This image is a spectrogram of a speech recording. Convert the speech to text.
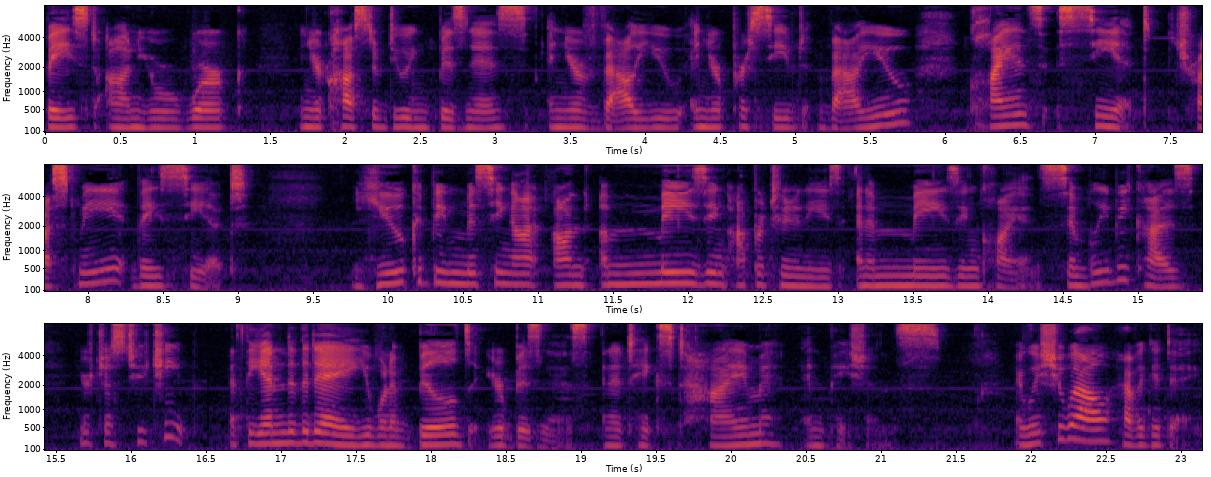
based on your work and your cost of doing business and your value and your perceived value. Clients see it. Trust me, they see it. You could be missing out on amazing opportunities and amazing clients simply because you're just too cheap. At the end of the day, you want to build your business, and it takes time and patience. I wish you well. Have a good day.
